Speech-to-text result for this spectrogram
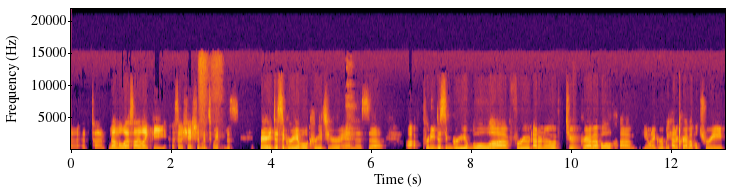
uh, at the time nonetheless i like the association between this very disagreeable creature and this uh, uh, pretty disagreeable uh, fruit. I don't know if to a crabapple. Um, you know, when I grew up, we had a crabapple tree,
